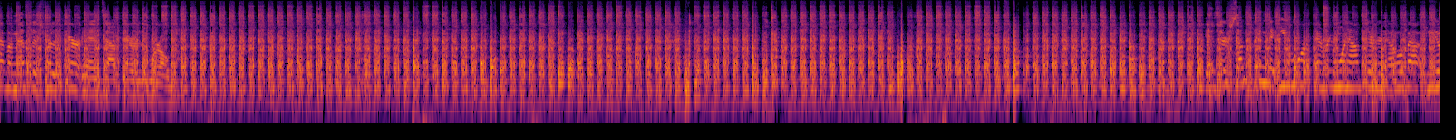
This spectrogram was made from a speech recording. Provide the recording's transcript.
Have a message for the parrot heads out there in the world. Is there something that you want everyone out there to know about you?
